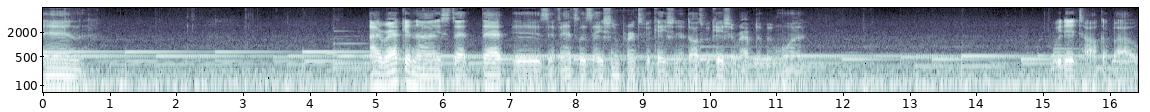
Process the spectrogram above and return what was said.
And I recognize that that is infantilization, parentification, adultification wrapped up in one. We did talk about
